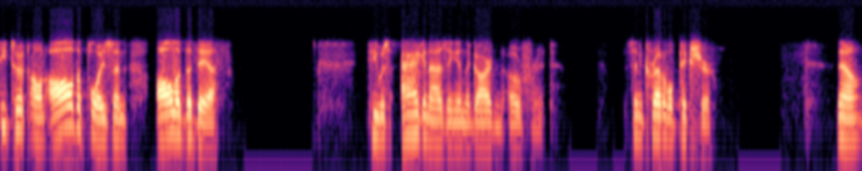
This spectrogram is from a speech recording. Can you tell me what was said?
he took on all the poison, all of the death. He was agonizing in the garden over it. It's an incredible picture. Now,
